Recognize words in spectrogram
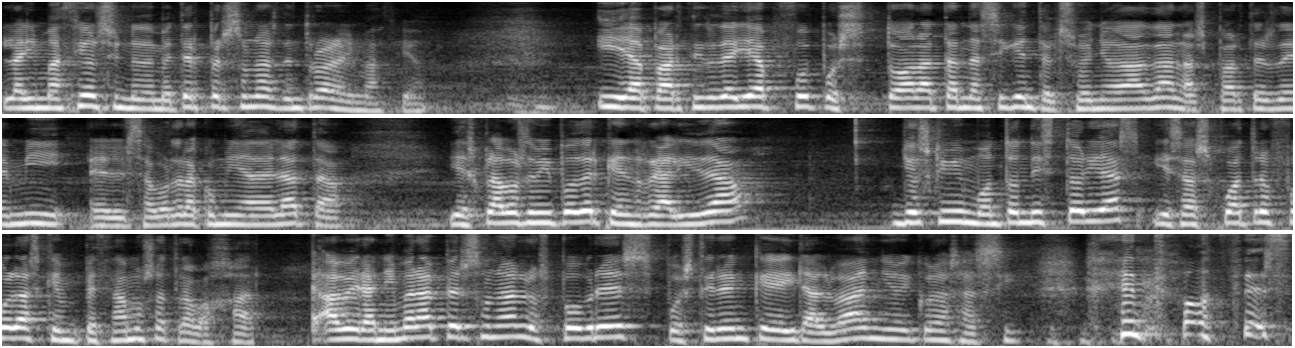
la animación, sino de meter personas dentro de la animación. Y a partir de allá fue pues toda la tanda siguiente, El sueño de Adán, Las partes de mí, El sabor de la comida de lata y Esclavos de mi poder, que en realidad yo escribí un montón de historias y esas cuatro fue las que empezamos a trabajar. A ver, animar a personas, los pobres pues tienen que ir al baño y cosas así. Entonces,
